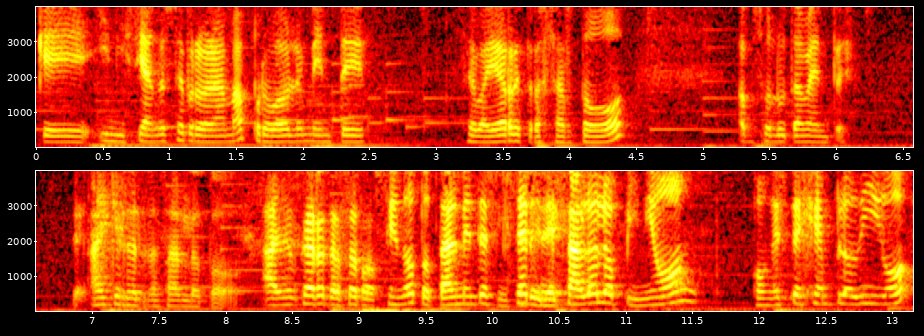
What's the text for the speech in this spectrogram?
que iniciando este programa probablemente se vaya a retrasar todo? Absolutamente. Hay que retrasarlo todo. Hay que retrasarlo, siendo totalmente sincero. Y les hablo la opinión, con este ejemplo digo,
